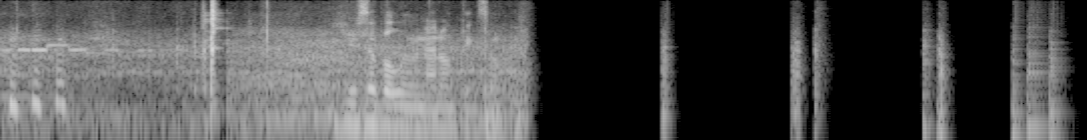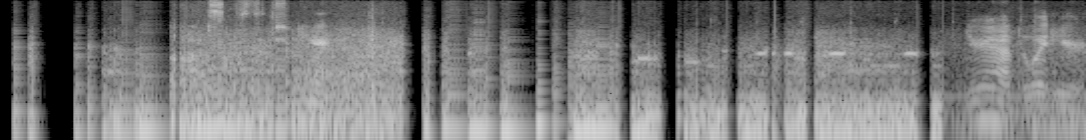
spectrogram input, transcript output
Use a balloon. I don't think so. You're gonna have to wait here.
